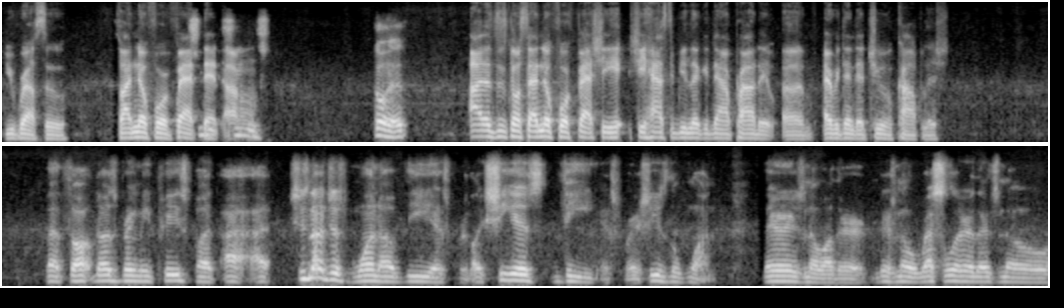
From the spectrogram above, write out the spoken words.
you wrestle. So I know for a fact she- that she um was- go ahead. I was just gonna say I know for a fact she she has to be looking down proud of uh, everything that you've accomplished. that thought does bring me peace, but I, I she's not just one of the inspiration. Like she is the inspiration. She's the one. There is no other. There's no wrestler. There's no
